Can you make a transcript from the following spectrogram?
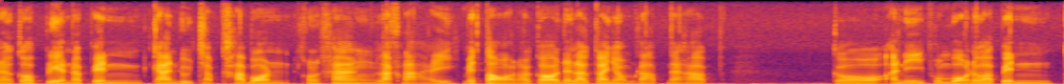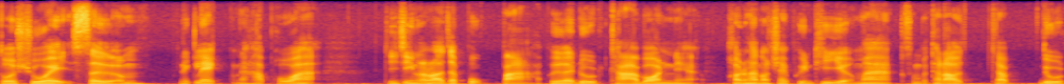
แล้วก็เปลี่ยนมาเป็นการดูดจับคาร์บอนค่อนข้างหลากหลายเมธอแล้วก็ได้รับการยอมรับนะครับ ก็อันนี้ผมบอกเลยว่าเป็นตัวช่วยเสริมเล็กๆนะครับ เพราะว่าจริงๆ แล้วเราจะปลูกป่าเพื่อดูดคาร์บอนเนี่ยค่อนข้างต้องใช้พื้นที่เยอะมาก สมมติถ้าเราจะดูด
